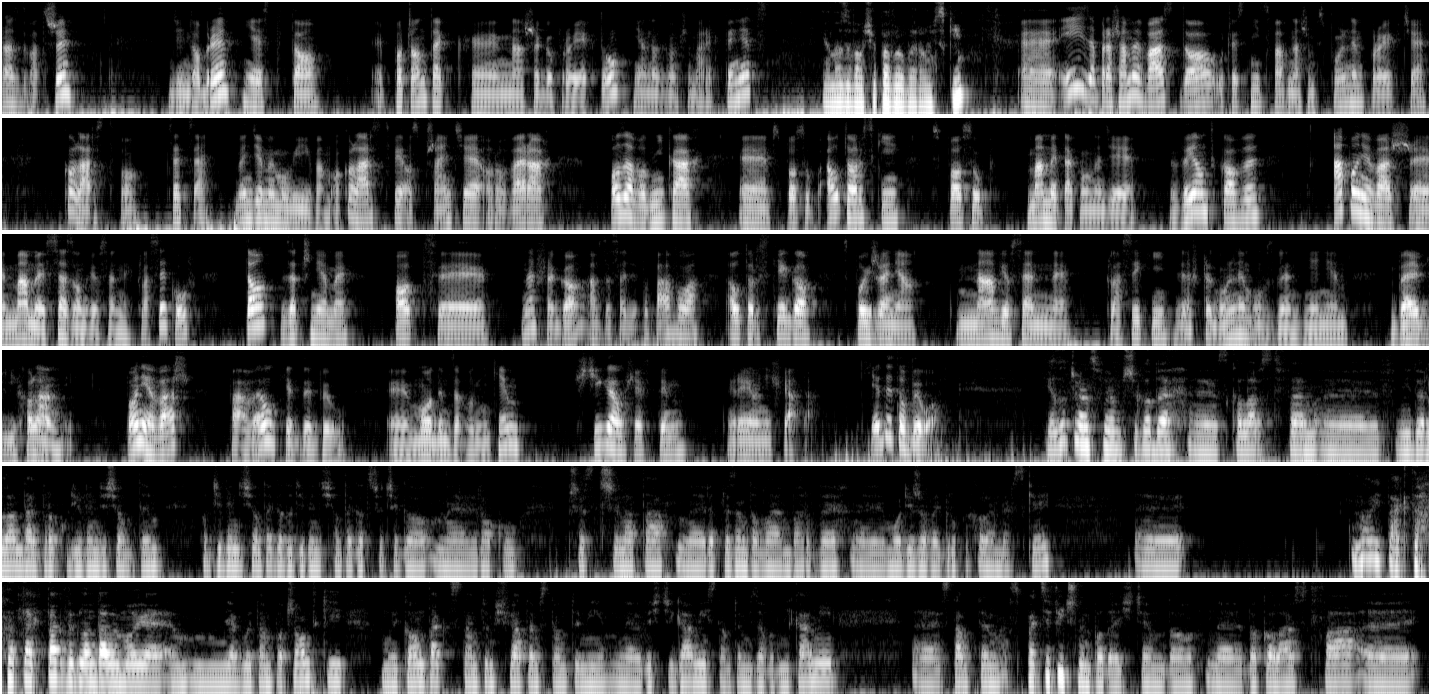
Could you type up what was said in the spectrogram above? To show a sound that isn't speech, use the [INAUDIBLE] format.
Raz, dwa, trzy. Dzień dobry. Jest to e, początek e, naszego projektu. Ja nazywam się Marek Tyniec. Ja nazywam się Paweł Weroński. E, I zapraszamy Was do uczestnictwa w naszym wspólnym projekcie Kolarstwo CC. Będziemy mówili Wam o kolarstwie, o sprzęcie, o rowerach, o zawodnikach w sposób autorski, w sposób, mamy taką nadzieję, wyjątkowy. A ponieważ mamy sezon wiosennych klasyków, to zaczniemy od e, naszego, a w zasadzie to Pawła, autorskiego spojrzenia na wiosenne klasyki ze szczególnym uwzględnieniem Belgii i Holandii. Ponieważ Paweł, kiedy był e, młodym zawodnikiem, ścigał się w tym rejonie świata. Kiedy to było? Ja zacząłem swoją przygodę e, z kolarstwem w Niderlandach w roku 90 od 90 do 93 e, roku przez 3 lata e, reprezentowałem barwy e, młodzieżowej grupy holenderskiej. No i tak, to, [LAUGHS] tak, tak wyglądały moje jakby tam początki, mój kontakt z tamtym światem, z tamtymi wyścigami, z tamtymi zawodnikami, z tamtym specyficznym podejściem do, do kolarstwa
